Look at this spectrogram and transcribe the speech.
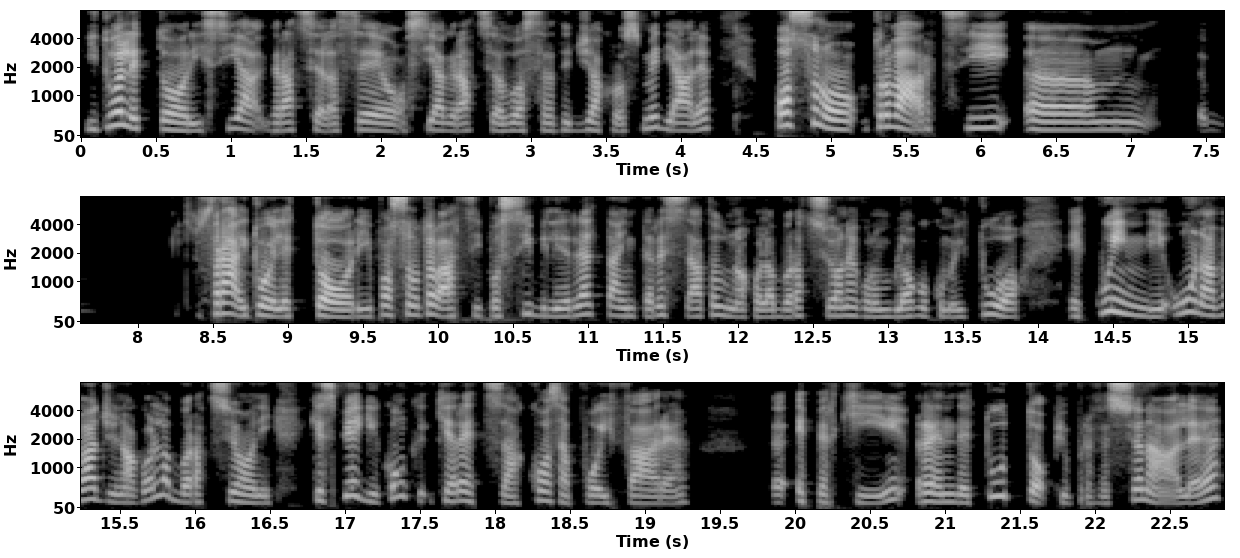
i tuoi lettori, sia grazie alla SEO, sia grazie alla tua strategia cross-mediale, possono trovarsi ehm, fra i tuoi lettori possono trovarsi possibili in realtà interessate ad una collaborazione con un blog come il tuo. E quindi una pagina collaborazioni che spieghi con chiarezza cosa puoi fare Ehm, e per chi rende tutto più professionale,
